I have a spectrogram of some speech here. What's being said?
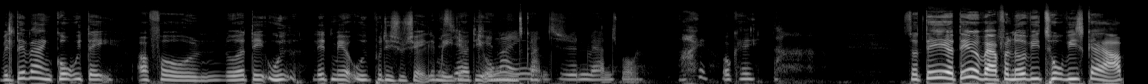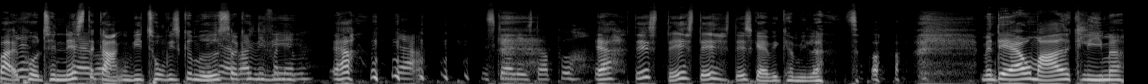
Vil det være en god idé at få noget af det ud, lidt mere ud på de sociale medier altså, jeg og de kender unge ikke mennesker? engang de 17 verdensmål. Nej, okay. Så det, er- det er jo i hvert fald noget, vi to vi skal arbejde Det på til næste gang, vi to vi skal mødes. så jeg kan vi lige... fornemme. Ja, Ja, det skal jeg læse op på. ja det, det, det, det skal vi, Camilla. Så. Men det er jo meget klima.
